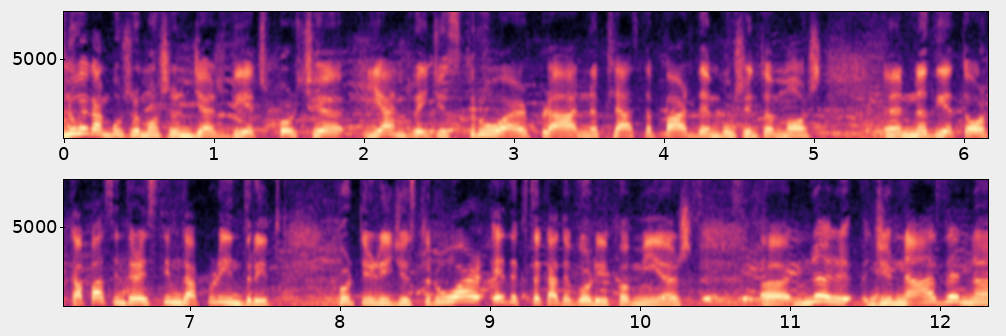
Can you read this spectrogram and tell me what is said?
nuk e kanë mbushur moshën 6 vjeç, por që janë regjistruar pra në klasë të parë dhe mbushin këtë moshë në dhjetor. Ka pas interesim nga prindërit për t'i regjistruar edhe këtë kategori fëmijësh. Në gjimnaze, në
